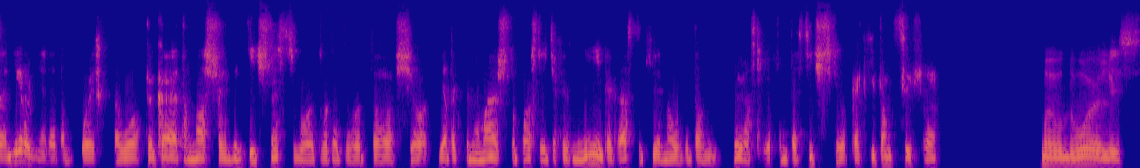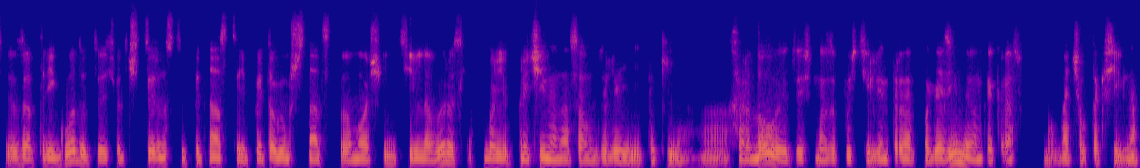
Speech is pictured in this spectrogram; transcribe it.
позиционирование, да, там поиск того, какая там наша идентичность, вот, вот, это вот э, все. Я так понимаю, что после этих изменений как раз-таки, ну, вы там выросли фантастически. Какие там цифры? Мы удвоились за три года, то есть вот 14, 15 и по итогам 16 мы очень сильно выросли. Были причины, на самом деле, и такие э, хардовые, то есть мы запустили интернет-магазин, и он как раз ну, начал так сильно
